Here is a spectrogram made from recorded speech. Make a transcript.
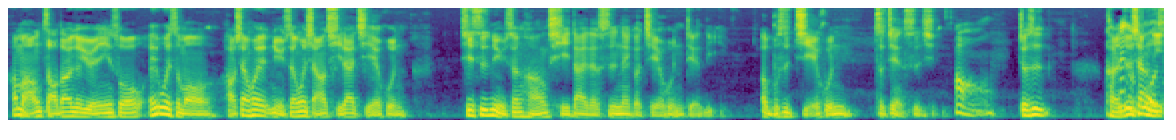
他们好像找到一个原因，说：“哎，为什么好像会女生会想要期待结婚？其实女生好像期待的是那个结婚典礼，而不是结婚这件事情。哦，就是可能就像你，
